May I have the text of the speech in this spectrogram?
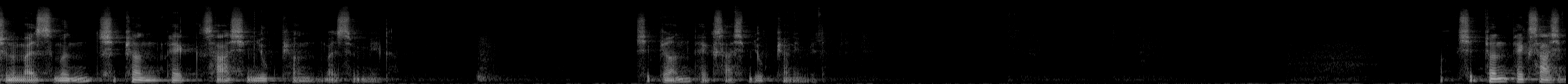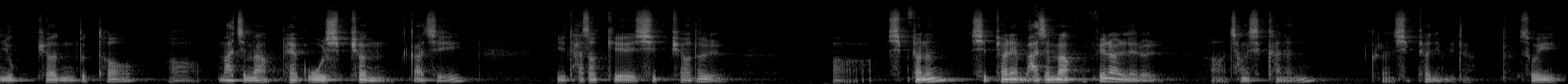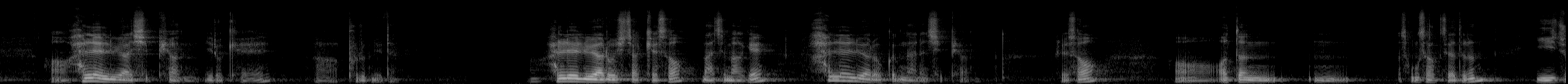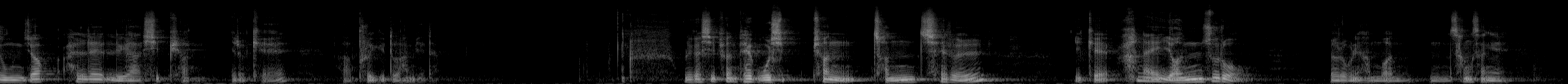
주시는 말씀은 시편 146편 말씀입니다. 시편 146편입니다. 시편 146편부터 어, 마지막 150편까지 이 다섯 개의 시편을 어, 시편은 시편의 마지막 피날레를 어, 장식하는 그런 시편입니다. 소위 어, 할렐루야 시편 이렇게 어, 부릅니다. 할렐루야로 시작해서 마지막에 할렐루야로 끝나는 시편. 그래서 어, 어떤 음, 성서학자들은 이중적 할렐루야 시편 이렇게 아, 부르기도 합니다. 우리가 시편 150편 전체를 이렇게 하나의 연주로 여러분이 한번 음, 상상해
